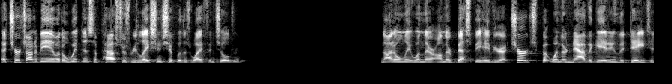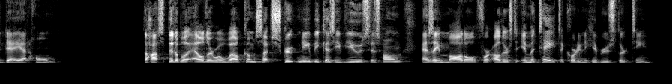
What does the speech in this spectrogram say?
a church ought to be able to witness a pastor's relationship with his wife and children. Not only when they're on their best behavior at church, but when they're navigating the day to day at home. The hospitable elder will welcome such scrutiny because he views his home as a model for others to imitate, according to Hebrews 13.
